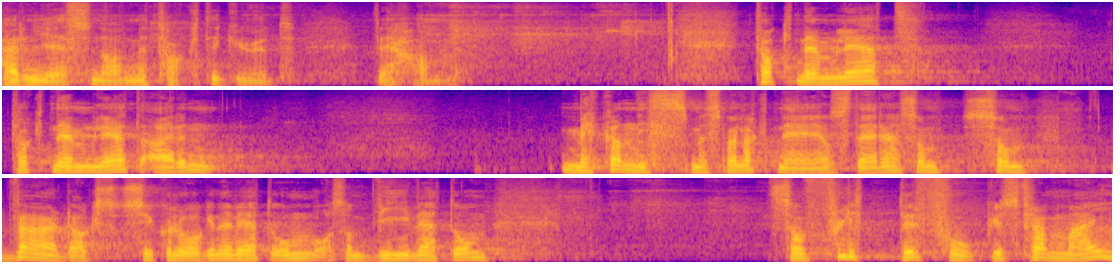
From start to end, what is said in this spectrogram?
Herren Jesu navn med takk til Gud ved ham. Takknemlighet, takknemlighet er en mekanisme som er lagt ned hos dere, som, som hverdagspsykologene vet om, og som vi vet om, som flytter fokus fra meg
